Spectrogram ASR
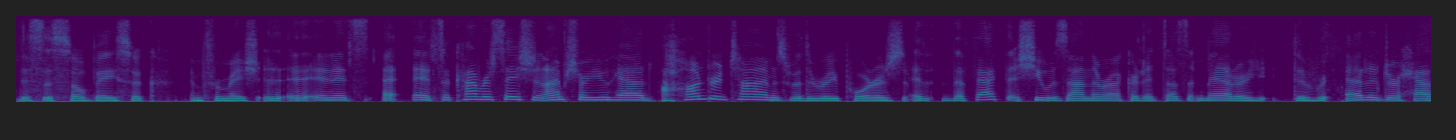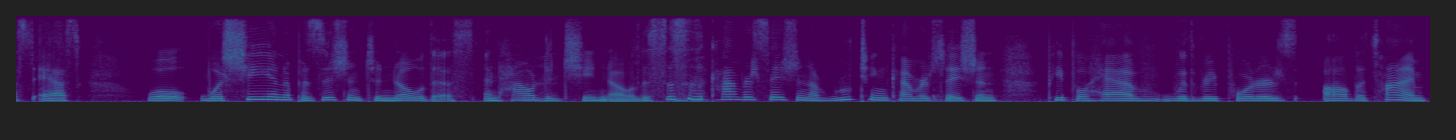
This is so basic information, and it's it's a conversation I'm sure you had a hundred times with the reporters. Uh, The fact that she was on the record, it doesn't matter. The editor has to ask, well, was she in a position to know this, and how did she know this? This is a conversation, a routine conversation people have with reporters all the time.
